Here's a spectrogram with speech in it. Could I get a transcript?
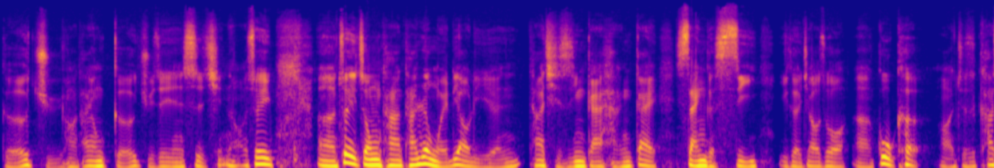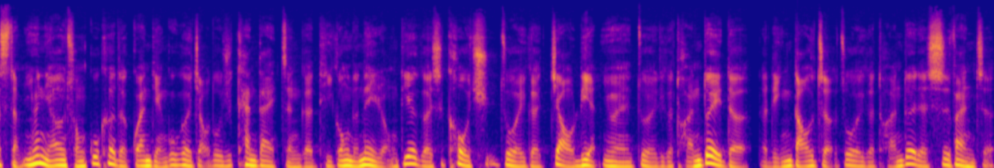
格局哈。他用格局这件事情哈，所以呃，最终他他认为料理人他其实应该涵盖三个 C，一个叫做呃顾客。啊，就是 custom，因为你要从顾客的观点、顾客角度去看待整个提供的内容。第二个是 coach，作为一个教练，因为作为一个团队的的领导者，作为一个团队的示范者，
